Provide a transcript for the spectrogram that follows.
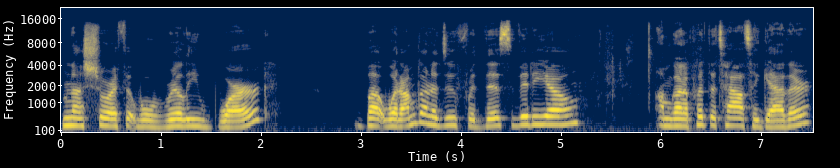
I'm not sure if it will really work, but what I'm going to do for this video, I'm going to put the towel together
